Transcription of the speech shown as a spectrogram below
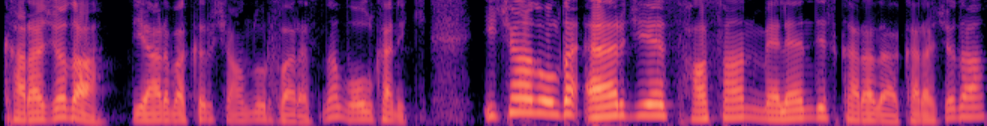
Karacadağ, Diyarbakır, Şanlıurfa arasında volkanik. İç Anadolu'da Erciyes, Hasan, Melendiz, Karadağ, Karacadağ.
